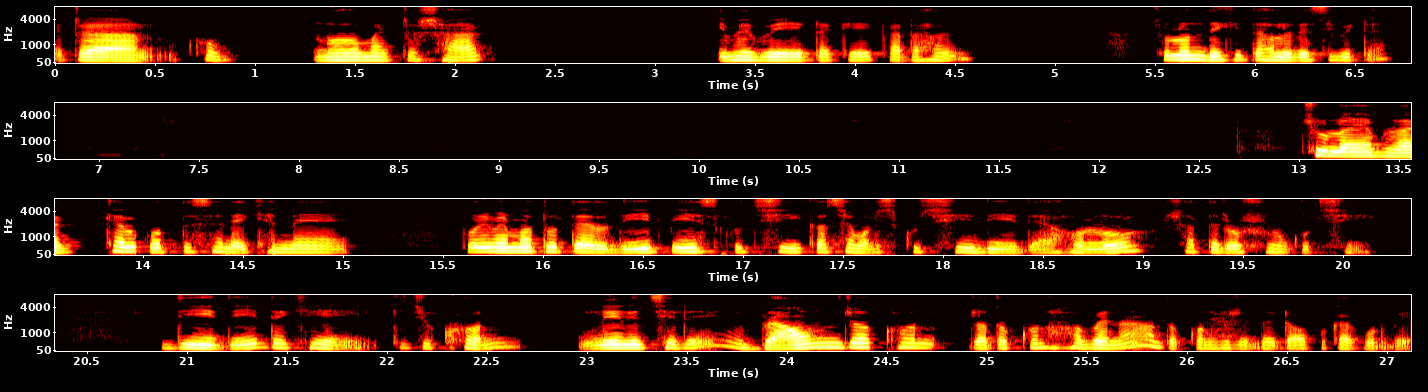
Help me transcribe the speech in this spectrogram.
এটা খুব নরম একটা শাক, এভাবে এটাকে কাটা হয়। চলুন দেখি তাহলে রেসিপিটা চুলায় আপনারা খেয়াল করতেছেন এখানে পরিমাণ মতো তেল দিয়ে পেঁয়াজ কুচি, কাঁচামরিচ কুচি দিয়ে দেওয়া হলো, সাথে রসুন কুচি। দিয়ে দিয়ে দেখে কিছুক্ষণ নেড়ে ছেড়ে ব্রাউন যখন, যতক্ষণ হবে না, ততক্ষণ পর্যন্ত এটা অপেক্ষা করবে।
